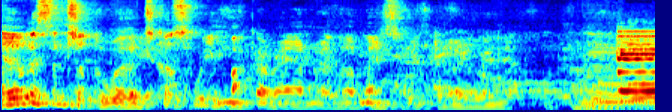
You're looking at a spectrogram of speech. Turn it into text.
Listen to the words because we muck around with them as we do.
